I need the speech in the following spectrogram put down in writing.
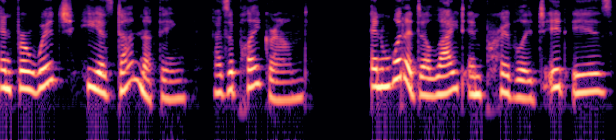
and for which he has done nothing as a playground. And what a delight and privilege it is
